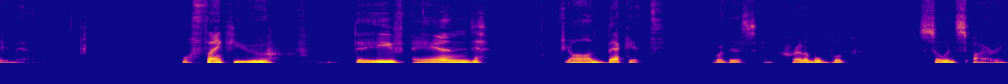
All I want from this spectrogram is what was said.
Amen. Well, thank you, Dave and John Beckett for this incredible book, so inspiring.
